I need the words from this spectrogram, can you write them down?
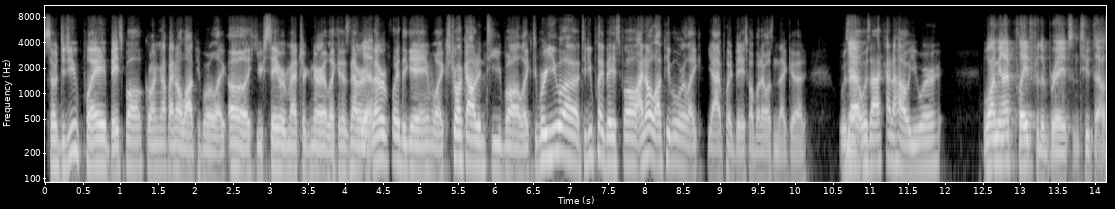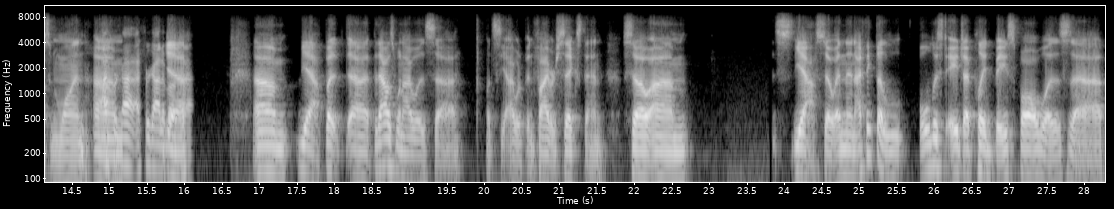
So did you play baseball growing up? I know a lot of people are like, "Oh, like you sabermetric nerd, like has never Yeah. never played the game, like struck out in t-ball." Like, were you uh did you play baseball? I know a lot of people were like, "Yeah, I played baseball, but I wasn't that good." Was Yeah. that was that kind of how you were? Well, I mean, I played for the Braves in 2001. I Um, forgot. I forgot about yeah. that. Um, yeah, but uh, but that was when I was uh, let's see, I would have been five or six then. So um, yeah, so and then I think the l- oldest age I played baseball was uh,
